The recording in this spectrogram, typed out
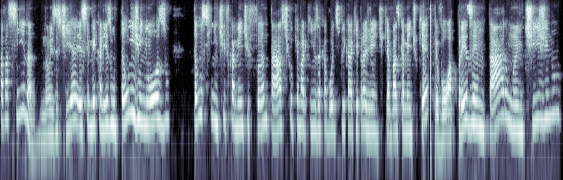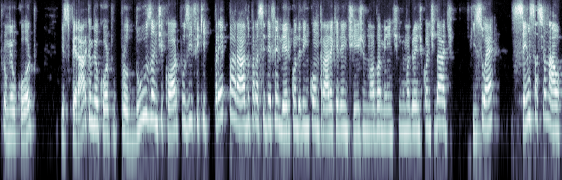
a vacina, não existia esse mecanismo tão engenhoso, tão cientificamente fantástico que o Marquinhos acabou de explicar aqui pra gente, que é basicamente o quê? Eu vou apresentar um antígeno para o meu corpo, esperar que o meu corpo produza anticorpos e fique preparado para se defender quando ele encontrar aquele antígeno novamente em uma grande quantidade. Isso é sensacional.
